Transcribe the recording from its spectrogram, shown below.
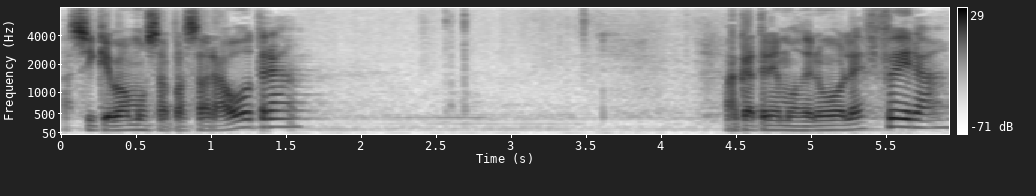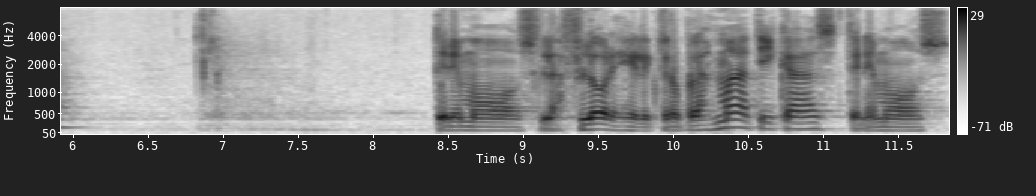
así que vamos a pasar a otra. Acá tenemos de nuevo la esfera. Tenemos las flores electroplasmáticas, tenemos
